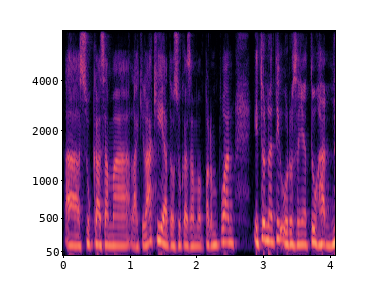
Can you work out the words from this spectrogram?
uh, suka sama laki-laki atau suka sama perempuan itu nanti urusannya Tuhan.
